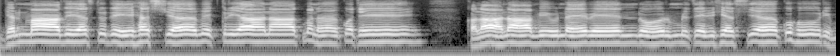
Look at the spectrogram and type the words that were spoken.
जन्मादयस्तु देहस्य विक्रियानात्मनः क्वचे। कलानामिव नैवेन्दोर्मृतिर्ह्यस्य कुहूरिव।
